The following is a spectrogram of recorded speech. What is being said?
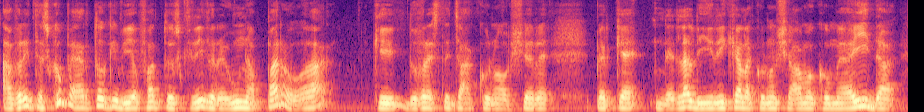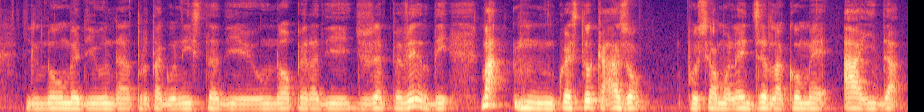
avrete scoperto che vi ho fatto scrivere una parola che dovreste già conoscere perché nella lirica la conosciamo come Aida il nome di una protagonista di un'opera di Giuseppe Verdi, ma in questo caso possiamo leggerla come Aida,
